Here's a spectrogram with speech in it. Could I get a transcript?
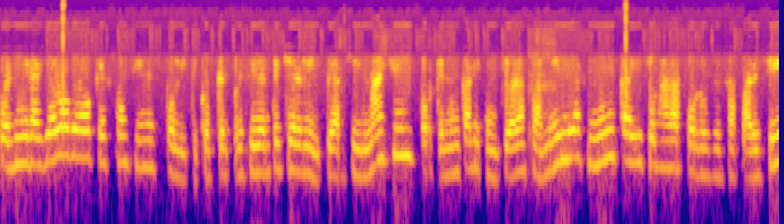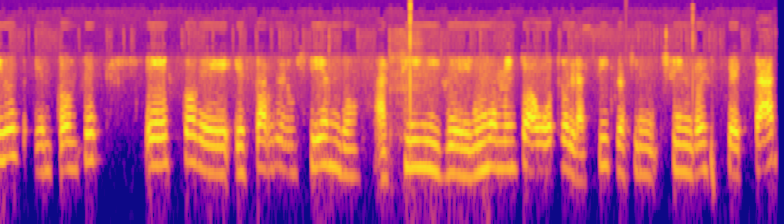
Pues mira, yo lo veo que es con fines políticos, que el presidente quiere limpiar su imagen porque nunca le cumplió a las familias, nunca hizo nada por los desaparecidos, entonces esto de estar reduciendo así de un momento a otro las cifras sin, sin respetar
